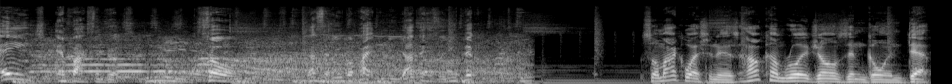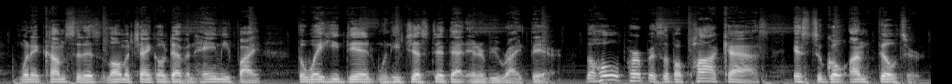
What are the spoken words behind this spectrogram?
age and boxing ability. So that's an even fight to me. I think it's a you pick. So my question is, how come Roy Jones didn't go in depth when it comes to this Lomachenko Devin Haney fight the way he did when he just did that interview right there? The whole purpose of a podcast is to go unfiltered.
